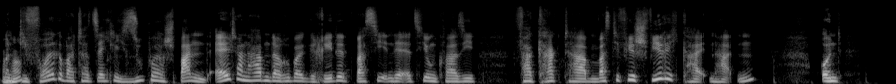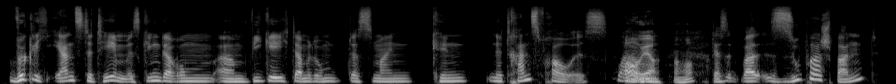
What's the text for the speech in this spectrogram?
Und Aha. die Folge war tatsächlich super spannend. Eltern haben darüber geredet, was sie in der Erziehung quasi verkackt haben, was die für Schwierigkeiten hatten. Und wirklich ernste Themen. Es ging darum, ähm, wie gehe ich damit um, dass mein Kind eine Transfrau ist. Wow. Oh, Ähm, ja. Aha. Das war super spannend,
